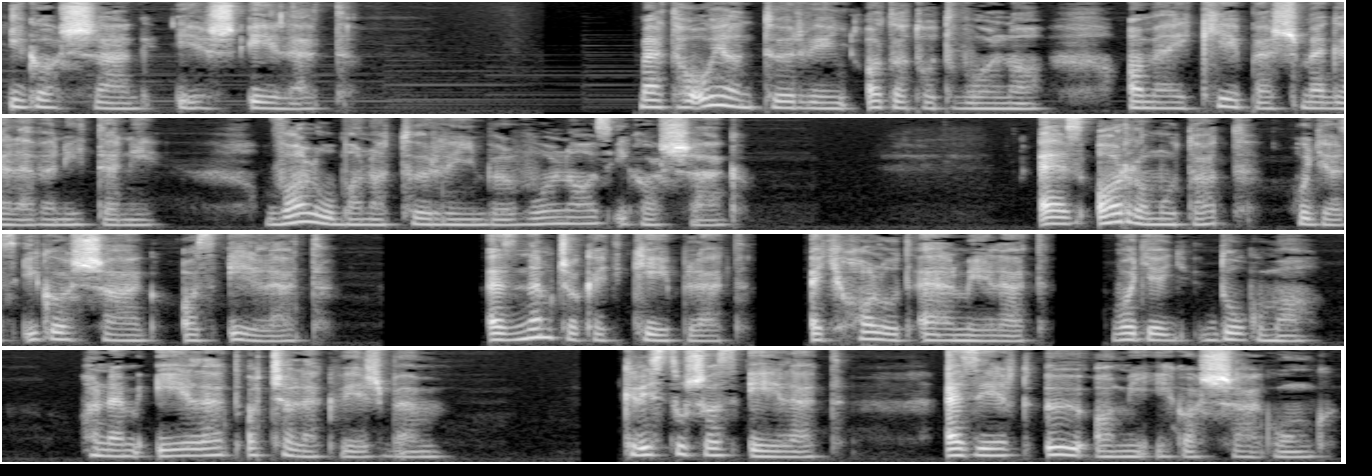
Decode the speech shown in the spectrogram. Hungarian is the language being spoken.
igazság és élet. Mert ha olyan törvény adatott volna, amely képes megeleveníteni, valóban a törvényből volna az igazság. Ez arra mutat, hogy az igazság az élet. Ez nem csak egy képlet, egy halott elmélet, vagy egy dogma, hanem élet a cselekvésben. Krisztus az élet, ezért ő a mi igazságunk.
